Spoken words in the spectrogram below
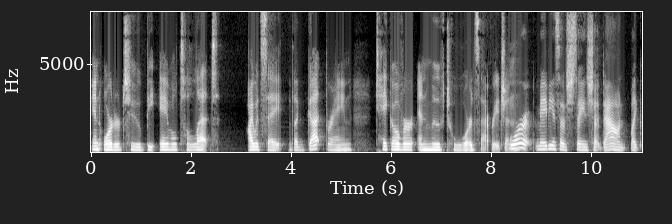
in order to be able to let I would say the gut brain take over and move towards that region. Or maybe instead of saying shut down, like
